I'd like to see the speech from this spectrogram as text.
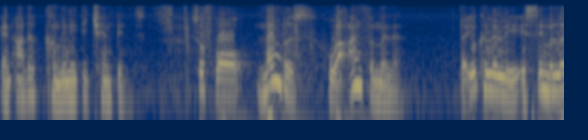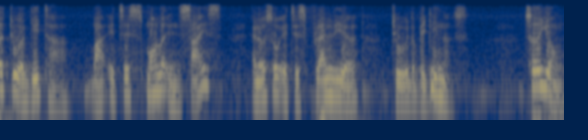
and other community champions. So for members who are unfamiliar, the ukulele is similar to a guitar, but it is smaller in size and also it is friendlier to the beginners. Tse Yong,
